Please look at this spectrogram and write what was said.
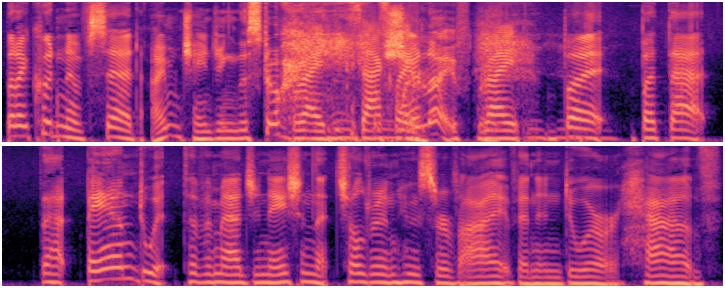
But I couldn't have said, I'm changing the story. Right, exactly. my life. Right. But but that that bandwidth of imagination that children who survive and endure have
